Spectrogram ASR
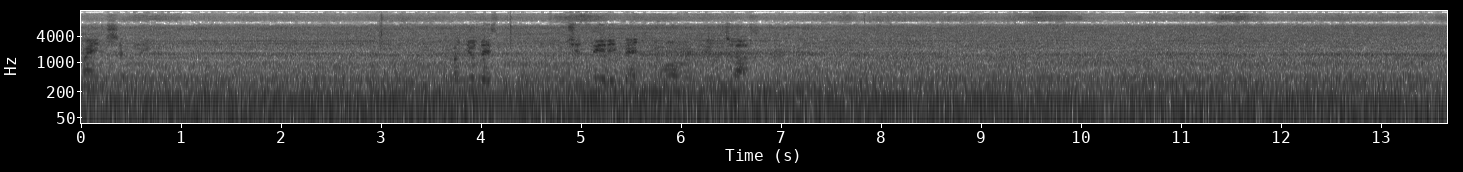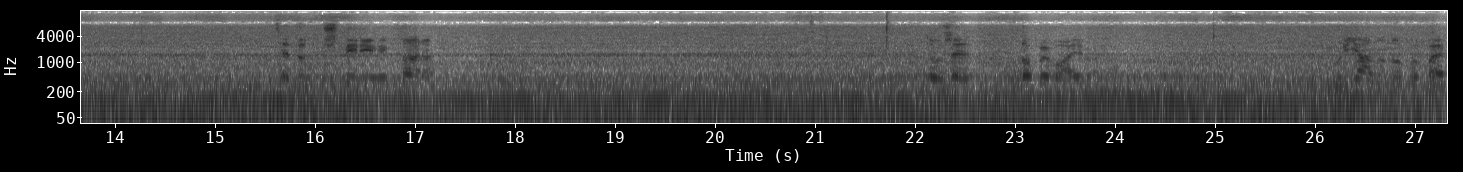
менше в них. Ходю десь 4-5 кілометрів в час. Це тут 4 гектара. То вже добиваю воно. Бур'ян воно попер,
